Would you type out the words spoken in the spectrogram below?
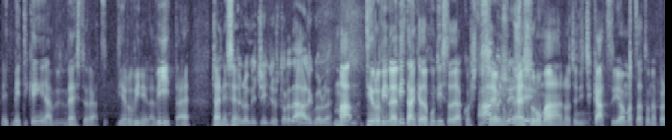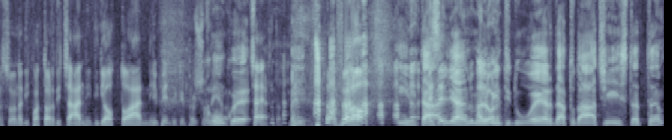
eh, metti che investi un ragazzo ti rovini la vita eh? cioè nel È senso l'omicidio stradale quello è. ma ti rovina la vita anche dal punto di vista della coscienza. Ah, Sei beh, un sì, essere sì. umano, cioè dici cazzo, io ho ammazzato una persona di 14 anni, di 8 anni. Dipende che persona Comunque, certo. però in Eh Italia nel Allora. 2022, redatto da ACI e Istat,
